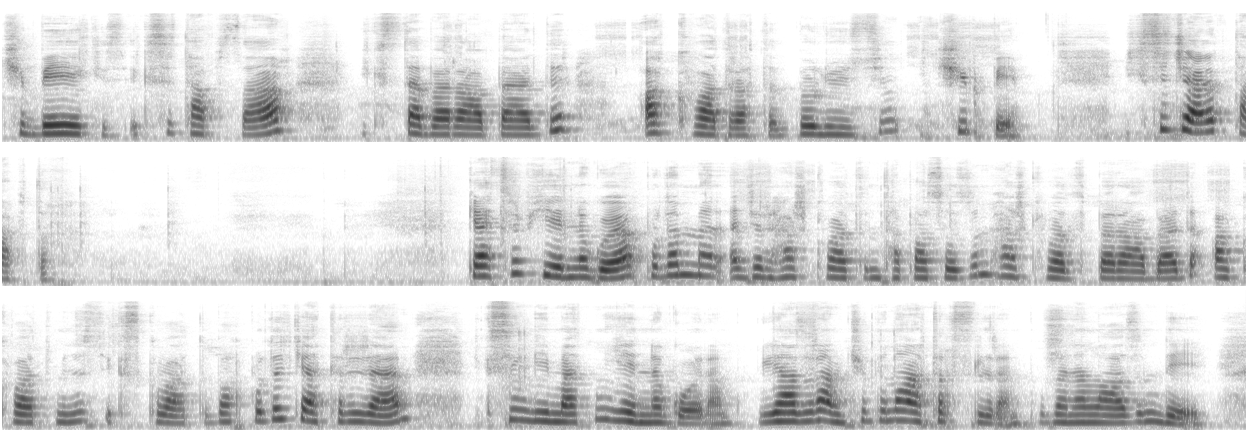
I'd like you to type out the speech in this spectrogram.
2bx x'i tapsaq, x də bərabərdir. a kvadratı bölünsün 2b. İkisi gəlib tapdıq. Gətirib yerinə qoyaq. Buradan mən əgər h kvadratını tapası olsam, h kvadrat bərabərdir a kvadrat minus x kvadrat. Bax, burada gətirirəm, x-in qiymətini yerinə qoyuram. Yazıram ki, bunu artıq silirəm. Bu mənə lazım deyil.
